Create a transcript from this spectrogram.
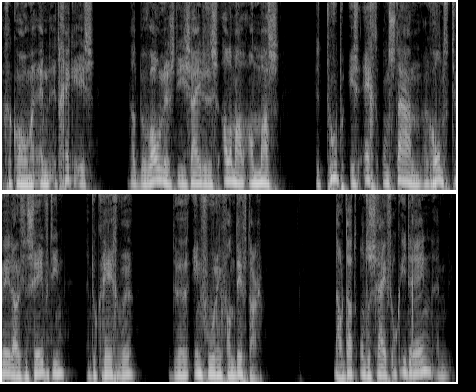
gekomen. En het gekke is dat bewoners die zeiden dus allemaal en masse, de troep is echt ontstaan rond 2017 en toen kregen we de invoering van DIFTAR. Nou, dat onderschrijft ook iedereen. En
